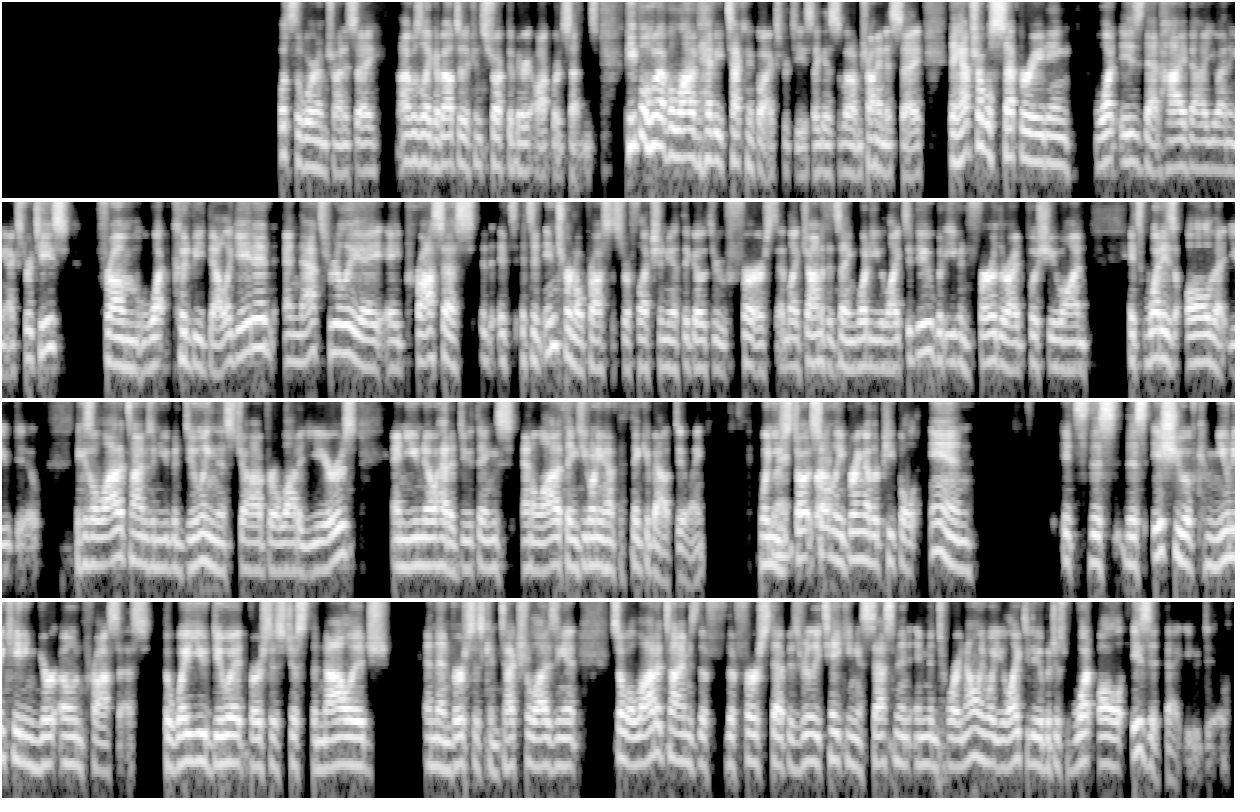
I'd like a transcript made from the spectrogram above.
what's the word I'm trying to say? I was like about to construct a very awkward sentence. People who have a lot of heavy technical expertise, I guess is what I'm trying to say, they have trouble separating what is that high value adding expertise from what could be delegated. And that's really a, a process. It's, it's an internal process reflection you have to go through first. And like Jonathan saying, what do you like to do? But even further, I'd push you on it's what is all that you do. Because a lot of times when you've been doing this job for a lot of years and you know how to do things and a lot of things you don't even have to think about doing when you right, start right. suddenly bring other people in it's this this issue of communicating your own process the way you do it versus just the knowledge and then versus contextualizing it so a lot of times the, the first step is really taking assessment inventory not only what you like to do but just what all is it that you do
